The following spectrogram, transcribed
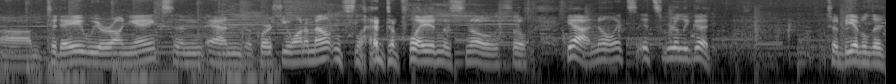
Um, today we were on Yanks, and, and of course you want a mountain sled to play in the snow. So yeah, no, it's, it's really good to be able to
